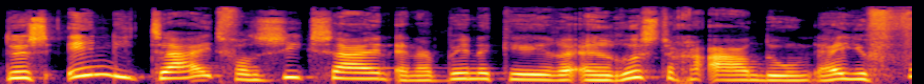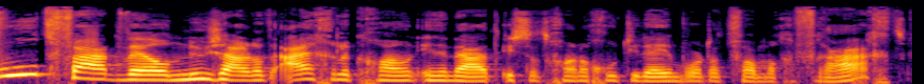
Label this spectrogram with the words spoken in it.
Dus in die tijd van ziek zijn en naar binnen keren en rustiger aandoen, hè, je voelt vaak wel, nu zou dat eigenlijk gewoon, inderdaad, is dat gewoon een goed idee en wordt dat van me gevraagd.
